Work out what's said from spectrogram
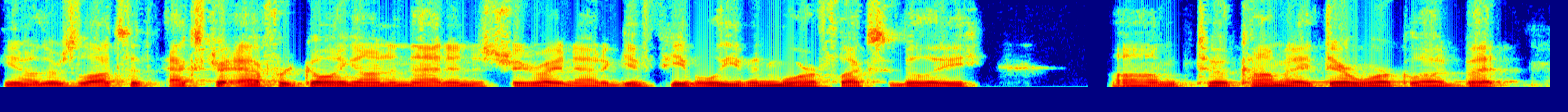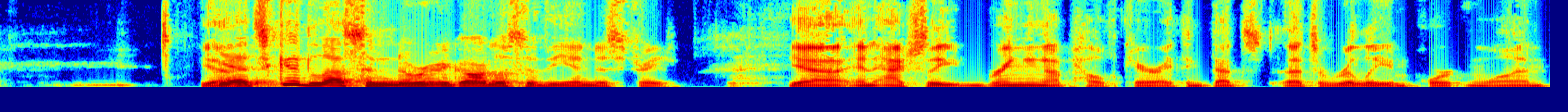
you know, there's lots of extra effort going on in that industry right now to give people even more flexibility um, to accommodate their workload. But yeah. yeah, it's a good lesson regardless of the industry. Yeah, and actually bringing up healthcare, I think that's that's a really important one.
